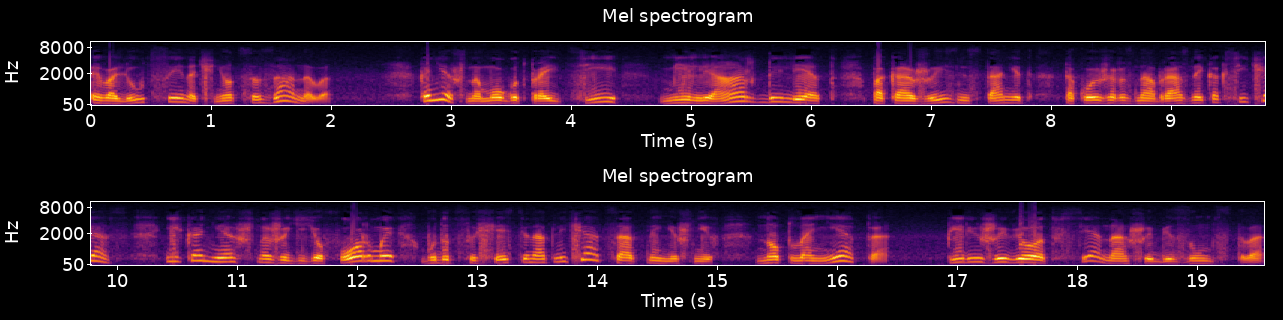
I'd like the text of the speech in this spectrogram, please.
эволюции начнется заново. Конечно, могут пройти миллиарды лет, пока жизнь станет такой же разнообразной, как сейчас. И, конечно же, ее формы будут существенно отличаться от нынешних, но планета переживет все наши безумства.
